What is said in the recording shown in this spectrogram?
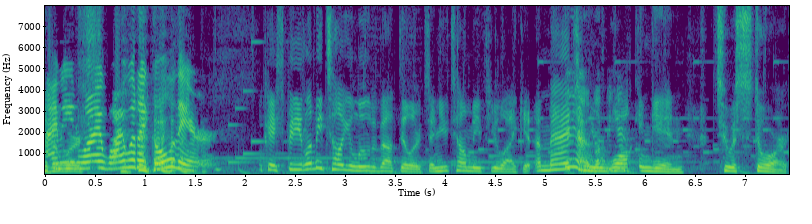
it. I mean, why? Why would I go there? Okay, Speedy, let me tell you a little bit about Dillard's, and you tell me if you like it. Imagine Yeah, you're let me hear. walking in to a store,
